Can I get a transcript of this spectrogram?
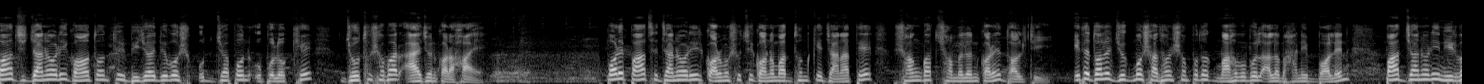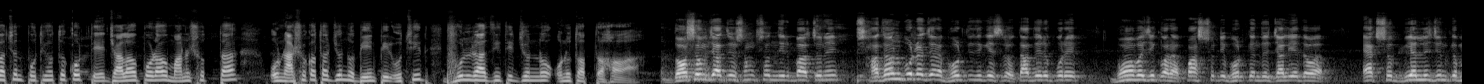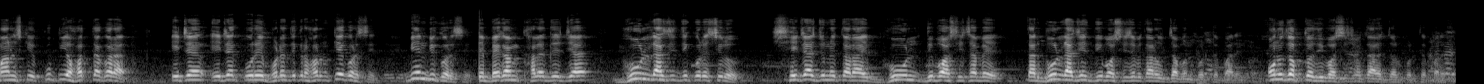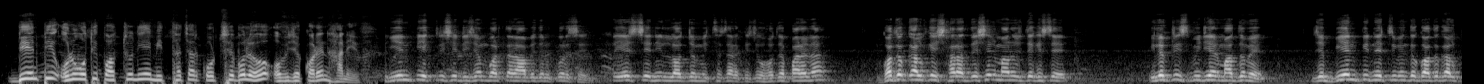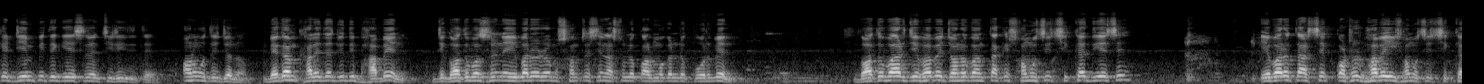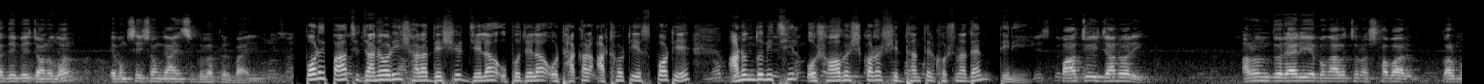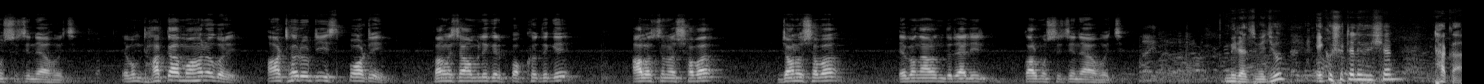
পাঁচ জানুয়ারি গণতন্ত্রের বিজয় দিবস উদযাপন উপলক্ষে যৌথ সভার আয়োজন করা হয়। পরে পাঁচ জানুয়ারির কর্মসূচি গণমাধ্যমকে জানাতে সংবাদ সম্মেলন করে দলটি। এতে দলের যুগ্ম সাধারণ সম্পাদক মাহবুবুল আলম হানিফ বলেন, পাঁচ জানুয়ারি নির্বাচন প্রতিহত করতে জ্বালাও পোড়াও মানুষ হত্যা ও নাশকতার জন্য বিএনপির উচিত ভুল রাজনীতির জন্য অনুতপ্ত হওয়া। দশম জাতীয় সংসদ নির্বাচনে সাধারণ ভোটার যারা ভোট দিতে গেছিল তাদের উপরে বোমাবাজি করা, পাঁচশোটি ভোট কেন্দ্র জ্বালিয়ে দেওয়া একশো বিয়াল্লিশ জনকে মানুষকে কুপিয়ে হত্যা করা এটা এটা করে ভোটাধিকার হরণ কে করেছে? বিএনপি করেছে। যে বেগম খালেদের যা ভুল রাজনীতি করেছিল সেটার জন্য তারা ভুল দিবস হিসাবে তার ভুল রাজনীতি দিবস হিসেবে তারা উদযাপন করতে পারে। অনুদপ্ত দিবস হিসেবে তারা উদযাপন করতে পারে। বিএনপি অনুমতিপত্র নিয়ে মিথ্যাচার করছে বলেও অভিযোগ করেন হানিফ। বিএনপি একত্রিশে ডিসেম্বর তারা আবেদন করেছে এর চেয়ে নির্লজ্জ মিথ্যাচার কিছু হতে পারে না। গতকালকে সারা দেশের মানুষ দেখেছে ইলেকট্রিক্স মিডিয়ার মাধ্যমে যে বিএনপি নেতৃবৃন্দ গতকালকে ডিএমপিতে গিয়েছিলেন চিঠি দিতে অনুমতির জন্য। বেগম খালেদা যদি ভাবেন যে গত বছর নিয়ে এবারও এরকম সন্ত্রাসী আসলে কর্মকাণ্ড করবেন গতবার যেভাবে জনগণ তাকে সমুচিত শিক্ষা দিয়েছে এবারও তার সে কঠোরভাবেই সমুচিত শিক্ষা দেবে জনগণ এবং সেই সঙ্গে আইন শৃঙ্খলাকের বাহিনী। পরে পাঁচ জানুয়ারি সারা দেশের জেলা উপজেলা ও ঢাকার আঠারোটি স্পটে আনন্দ মিছিল ও সমাবেশ করার সিদ্ধান্তের ঘোষণা দেন তিনি। পাঁচই জানুয়ারি আনন্দ র্যালি এবং আলোচনা সভার কর্মসূচি নেওয়া হয়েছে। এবং ঢাকা মহানগরে আঠারোটি স্পটে বাংলাদেশ আওয়ামী লীগের পক্ষ থেকে আলোচনা সভা, জনসভা এবং আনন্দ র্যালির কর্মসূচি নেওয়া হয়েছে। মিরাজ মিজু, একুশে টেলিভিশন, ঢাকা।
